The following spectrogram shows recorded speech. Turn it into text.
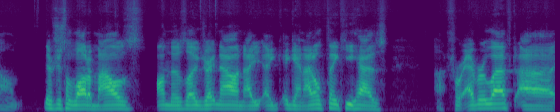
um, there's just a lot of miles on those legs right now. And I, I again, I don't think he has uh, forever left. Uh,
